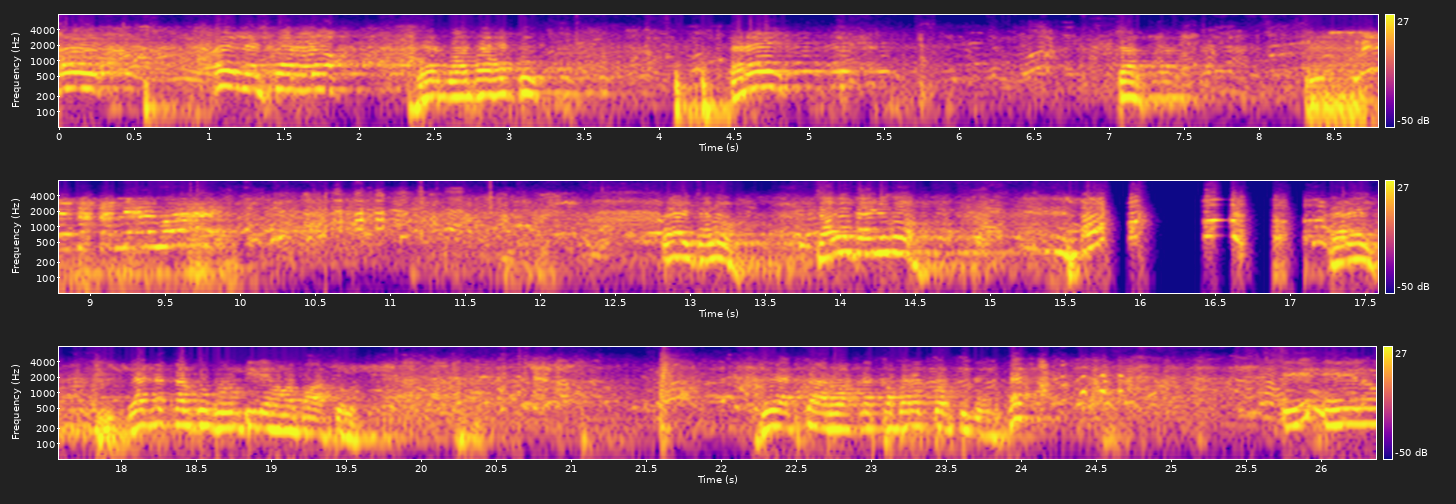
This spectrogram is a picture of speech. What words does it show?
Hey, hey, let's go, Reno. There, what I had to. Ready? चल ए, चलो चलो सैनिकों అరే ఎక్కడికి గుంటీలే మన పాసు ఎక్కారు అట్లా కబరక్ పడుతున్నాయి ఏలో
